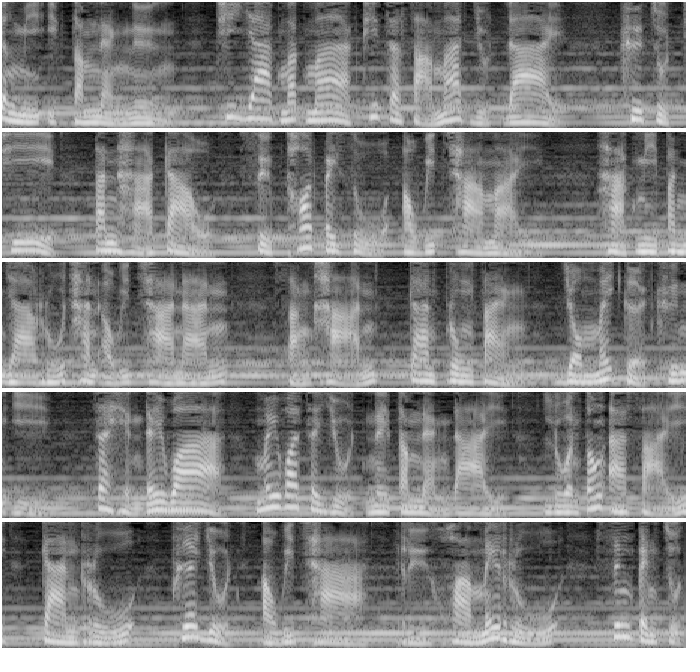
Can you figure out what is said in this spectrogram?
ยังมีอีกตำแหน่งหนึ่ง ที่ยากมากๆที่จะสามารถหยุดได้ คือจุดที่ตัณหาเก่าสืบทอดไปสู่อวิชชาใหม่ หากมีปัญญารู้ทันอวิชชานั้น สังขารการปรุงแต่งย่อมไม่เกิดขึ้นอีก จะเห็นได้ว่าไม่ว่าจะหยุดในตำแหน่งใด ล้วนต้องอาศัย การรู้เพื่อหยุดอวิชชา หรือความไม่รู้ ซึ่งเป็นจุด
